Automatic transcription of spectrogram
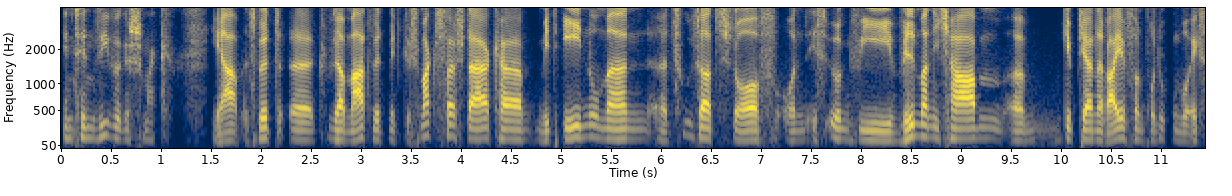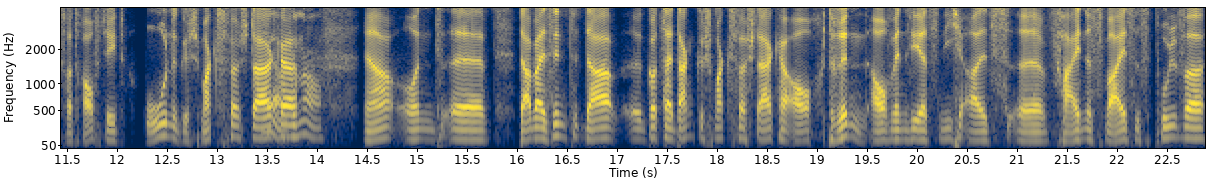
intensive Geschmack. Ja, es wird, äh, Glutamat wird mit Geschmacksverstärker, mit E-Nummern, äh, Zusatzstoff und ist irgendwie, will man nicht haben, äh, gibt ja eine Reihe von Produkten, wo extra draufsteht, ohne Geschmacksverstärker. Ja, genau. Ja, und äh, dabei sind da äh, Gott sei Dank Geschmacksverstärker auch drin, auch wenn sie jetzt nicht als äh, feines weißes Pulver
